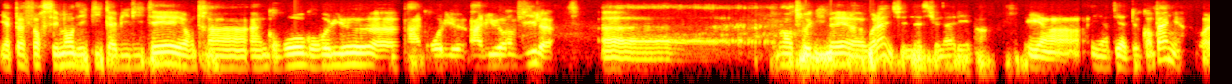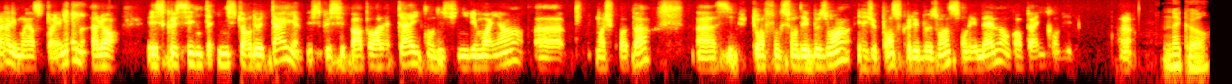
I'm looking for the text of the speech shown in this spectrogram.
il n'y a pas forcément d'équitabilité entre un, un, gros gros lieu, euh, un gros lieu, un lieu en ville, euh, entre guillemets, euh, voilà, une scène nationale et un, et, un, théâtre de campagne. Voilà, les moyens sont pas les mêmes. Alors, est-ce que c'est une, une, histoire de taille? Est-ce que c'est par rapport à la taille qu'on définit les moyens? Euh, Moi, je crois pas. Euh, c'est plutôt en fonction des besoins, et je pense que les besoins sont les mêmes en campagne qu'en ville. Voilà. D'accord.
